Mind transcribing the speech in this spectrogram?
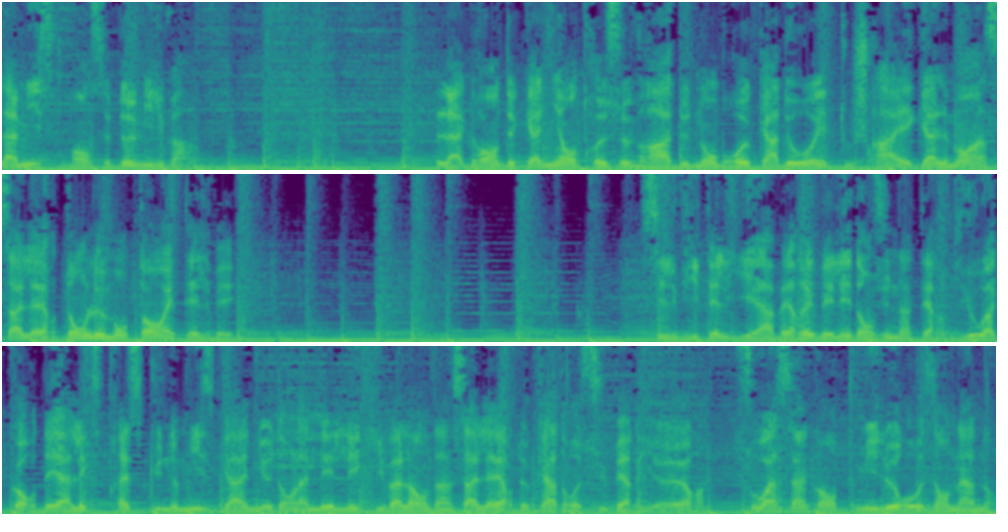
la Miss France 2020. La grande gagnante recevra de nombreux cadeaux et touchera également un salaire dont le montant est élevé. Sylvie Tellier avait révélé dans une interview accordée à l'Express qu'une mise gagne dans l'année l'équivalent d'un salaire de cadre supérieur, soit 50 000 euros en un an.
